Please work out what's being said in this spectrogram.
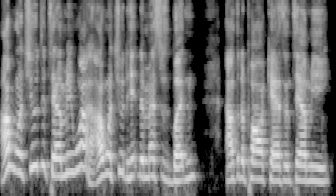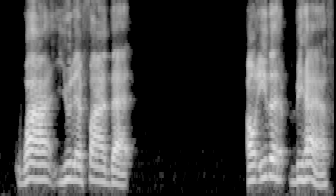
I want you to tell me why. I want you to hit the message button after the podcast and tell me why you didn't find that on either behalf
